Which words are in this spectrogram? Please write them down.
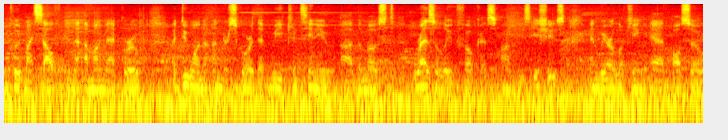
include myself in that, among that group. I do want to underscore that we continue uh, the most resolute focus on these issues, and we are looking at also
